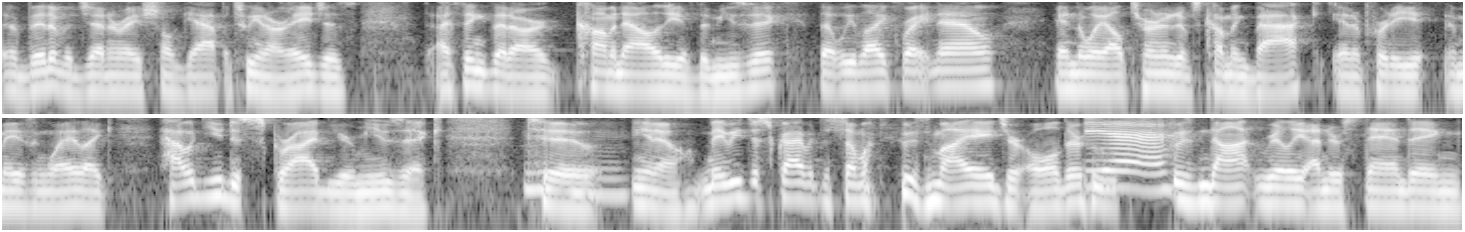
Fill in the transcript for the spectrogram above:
a bit of a generational gap between our ages, I think that our commonality of the music that we like right now and the way alternatives coming back in a pretty amazing way. Like, how would you describe your music to, you know, maybe describe it to someone who's my age or older, who, Yeah. who's not really understanding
